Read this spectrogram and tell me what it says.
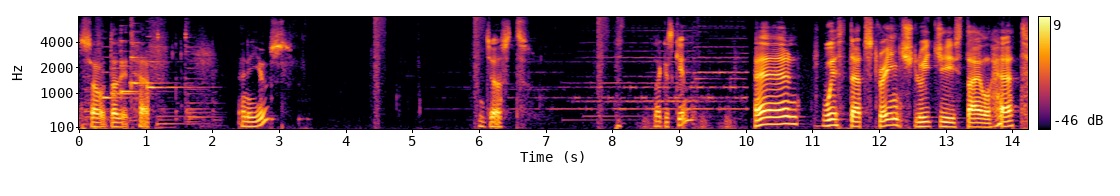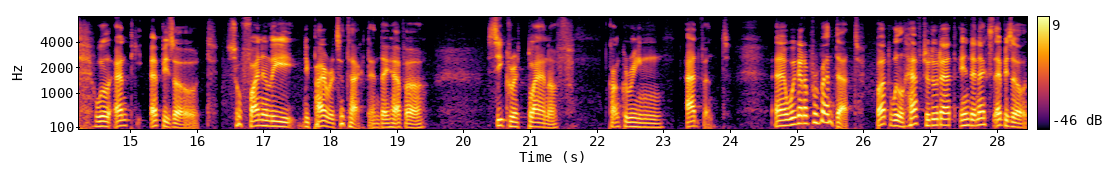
So, does it have any use? Just like a skin? And with that strange Luigi style hat, we'll end the episode. So finally the pirates attacked and they have a secret plan of conquering Advent. And we gotta prevent that. But we'll have to do that in the next episode.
